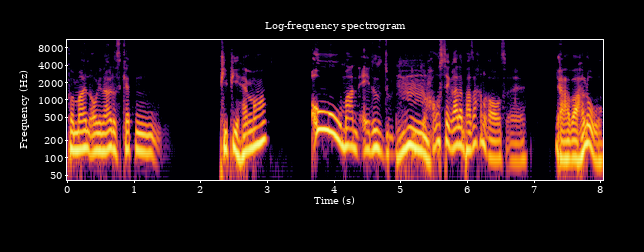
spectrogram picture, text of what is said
von meinen Originaldisketten. PP Hammer? Oh Mann, ey, du, du, Hm. du haust ja gerade ein paar Sachen raus, ey. Ja, aber hallo.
